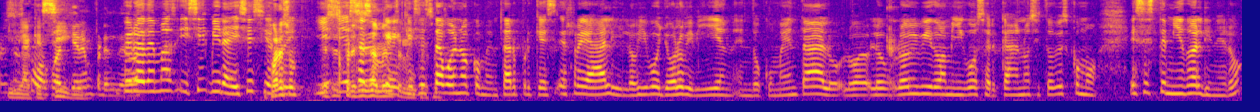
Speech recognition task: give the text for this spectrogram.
Pero y eso la es que como cualquier sigue. emprendedor. Pero además, y sí, mira, y sí es cierto. Por eso, y, ese es y es algo precisamente que, que sí está bueno comentar porque es, es real y lo vivo, yo lo viví en, en Documenta, lo, lo, lo- lo he vivido amigos cercanos y todo. Es como, es este miedo al dinero.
